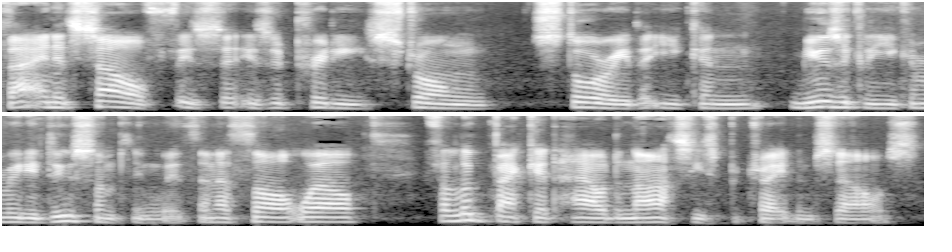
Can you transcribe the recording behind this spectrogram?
that in itself is is a pretty strong story that you can musically you can really do something with. And I thought, well, if I look back at how the Nazis portrayed themselves,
